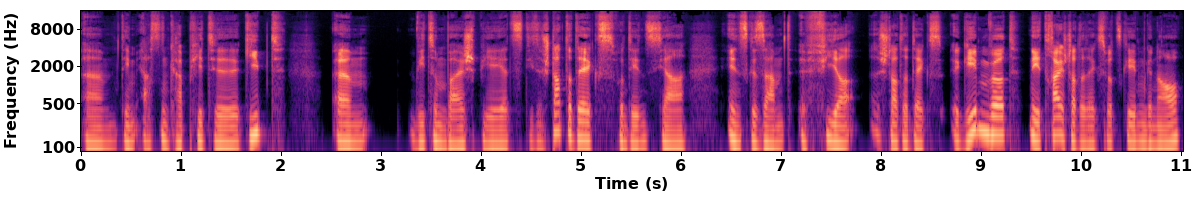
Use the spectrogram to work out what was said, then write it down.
ähm, dem ersten Kapitel gibt, ähm, wie zum Beispiel jetzt diese Starterdecks, von denen es ja insgesamt vier Starterdecks geben wird. Ne, drei Starterdecks wird es geben, genau,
